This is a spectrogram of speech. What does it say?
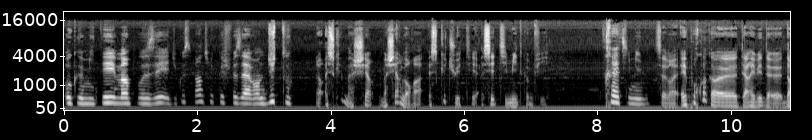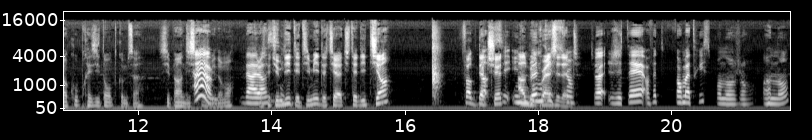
au comité, m'imposer. Et du coup, c'est pas un truc que je faisais avant du tout. Alors, est-ce que ma chère, ma chère Laura, est-ce que tu étais assez timide comme fille? Très timide. C'est vrai. Et pourquoi quand euh, t'es arrivée d'un coup présidente comme ça? C'est pas indiscret, Ah, évidemment. bah alors, Parce que tu me dis, t'es timide, tu t'es dit, tiens, fuck that Non, shit, I'll be president. question. Tu vois, j'étais en fait formatrice pendant genre un an.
